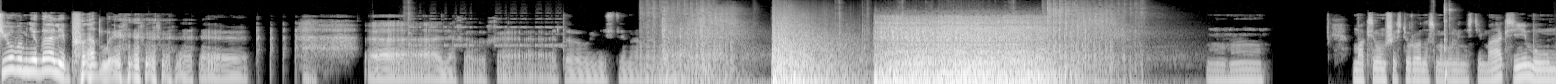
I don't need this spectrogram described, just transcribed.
Чего вы мне дали, падлы? Это вынести надо. Угу. Максимум 6 урона смогу нанести. Максимум.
